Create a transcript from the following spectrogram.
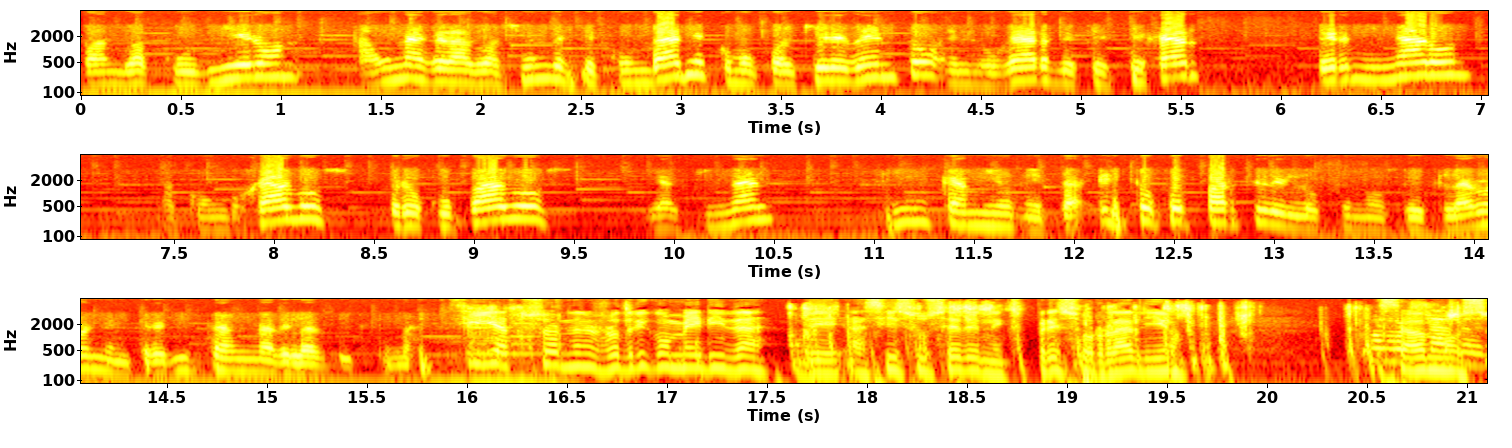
cuando acudieron a una graduación de secundaria como cualquier evento, en lugar de festejar, terminaron acongojados, preocupados y al final sin camioneta. Esto fue parte de lo que nos declaró en entrevista una de las víctimas. Sí, a tus órdenes, Rodrigo Mérida, de Así sucede en Expreso Radio. Estábamos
